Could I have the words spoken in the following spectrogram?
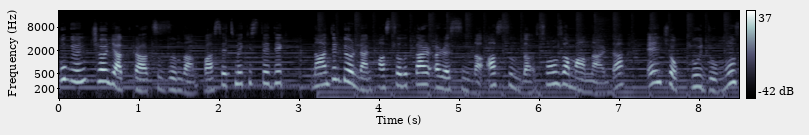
Bugün çölyak rahatsızlığından bahsetmek istedik. Nadir görülen hastalıklar arasında aslında son zamanlarda en çok duyduğumuz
